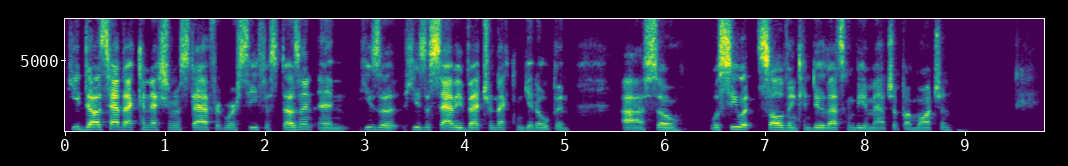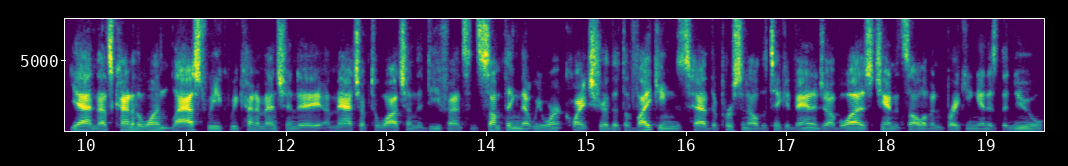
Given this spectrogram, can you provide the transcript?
He does have that connection with Stafford where Cephus doesn't, and he's a he's a savvy veteran that can get open. Uh, so we'll see what Sullivan can do. That's going to be a matchup I'm watching. Yeah, and that's kind of the one last week we kind of mentioned a, a matchup to watch on the defense, and something that we weren't quite sure that the Vikings had the personnel to take advantage of was Chandon Sullivan breaking in as the new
